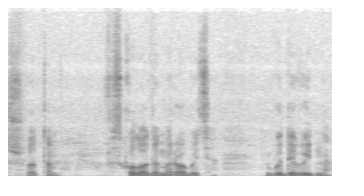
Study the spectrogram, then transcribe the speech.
що там з колодами робиться. Буде видно.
